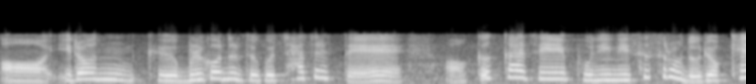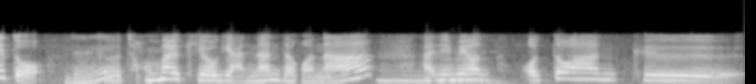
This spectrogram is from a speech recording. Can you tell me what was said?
어, 이런 그 물건을 두고 찾을 때 어, 끝까지 본인이 스스로 노력해도 네. 그 정말 기억이 안 난다거나 음. 아니면 어떠한 그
